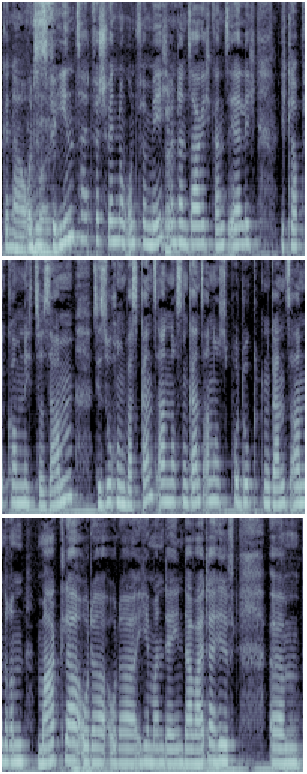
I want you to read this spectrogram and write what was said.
genau. Und es ist für ihn Zeitverschwendung und für mich. Und dann sage ich ganz ehrlich, ich glaube, wir kommen nicht zusammen. Sie suchen was ganz anderes, ein ganz anderes Produkt, einen ganz anderen Markt Makler mhm. oder, oder jemand, der Ihnen da weiterhilft. Ähm, genau.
